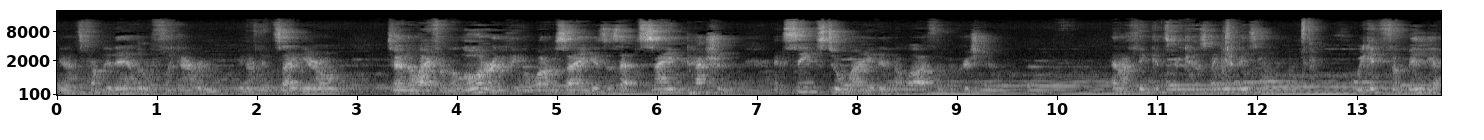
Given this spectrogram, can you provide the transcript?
you know, it's probably their little flicker, and you know, I'm not saying you're all turned away from the Lord or anything, but what I'm saying is, is that same passion, it seems to wane in the life of a Christian. And I think it's because we get busy. We get familiar.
